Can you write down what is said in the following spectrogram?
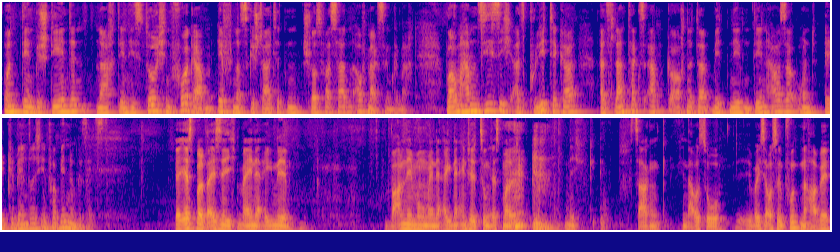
und den bestehenden, nach den historischen Vorgaben Effners gestalteten Schlossfassaden aufmerksam gemacht. Warum haben Sie sich als Politiker, als Landtagsabgeordneter mit neben Denhauser und Elke Wendrich in Verbindung gesetzt? Ja, erstmal weiß ich meine eigene Wahrnehmung, meine eigene Einschätzung erstmal nicht sagen, genauso, weil ich es auch so empfunden habe,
